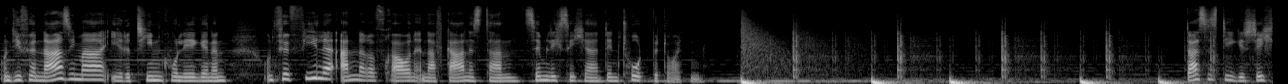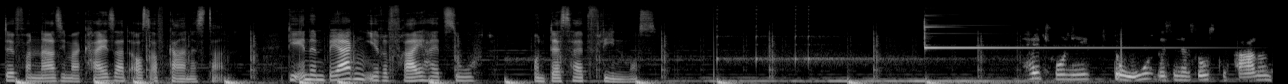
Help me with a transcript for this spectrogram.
Und die für Nasima, ihre Teamkolleginnen und für viele andere Frauen in Afghanistan ziemlich sicher den Tod bedeuten. Das ist die Geschichte von Nasima Kaisat aus Afghanistan, die in den Bergen ihre Freiheit sucht und deshalb fliehen muss. Hey Toni, du, wir sind jetzt losgefahren und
